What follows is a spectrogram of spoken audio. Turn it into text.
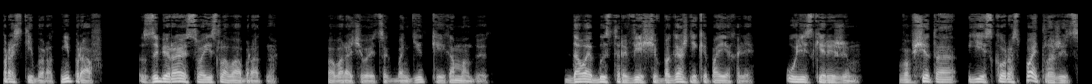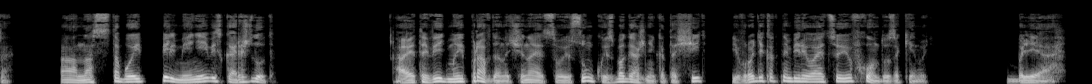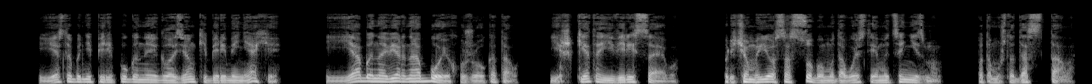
«Прости, брат, не прав. Забираю свои слова обратно». Поворачивается к бандитке и командует. «Давай быстро вещи в багажник и поехали. Улицкий режим. Вообще-то, ей скоро спать ложиться. А нас с тобой пельмени и вискарь ждут». А эта ведьма и правда начинает свою сумку из багажника тащить и вроде как намеревается ее в Хонду закинуть. Бля, если бы не перепуганные глазенки беременяхи, я бы, наверное, обоих уже укатал. Ешкета и Вересаеву. Причем ее с особым удовольствием и цинизмом, потому что достала.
